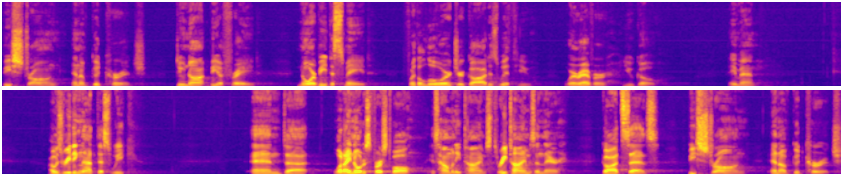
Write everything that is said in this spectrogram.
Be strong and of good courage. Do not be afraid, nor be dismayed, for the Lord your God is with you wherever you go. Amen. I was reading that this week, and uh, what I noticed, first of all, is how many times, three times in there, God says, Be strong and of good courage.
